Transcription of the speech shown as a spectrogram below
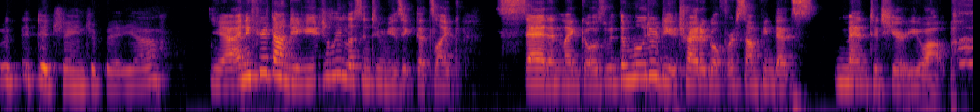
it, it did change a bit, yeah. Yeah, and if you're down, do you usually listen to music that's like sad and like goes with the mood or do you try to go for something that's meant to cheer you up?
